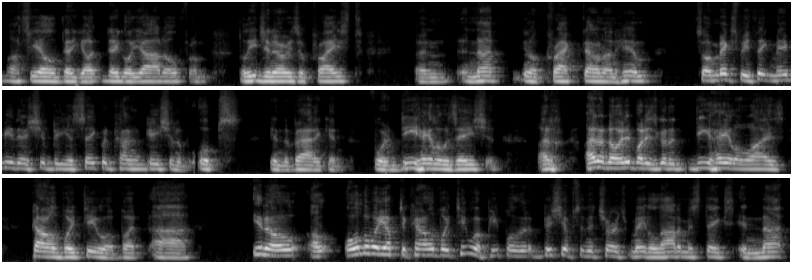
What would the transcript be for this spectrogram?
Maciel Degollado from the Legionaries of Christ, and, and not you know crack down on him. So it makes me think maybe there should be a sacred congregation of oops in the Vatican for dehaloization. I don't, I don't know anybody's going to dehaloize Karl Wojtyla, but uh, you know, all the way up to Karl Wojtyla, people, bishops in the church made a lot of mistakes in not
